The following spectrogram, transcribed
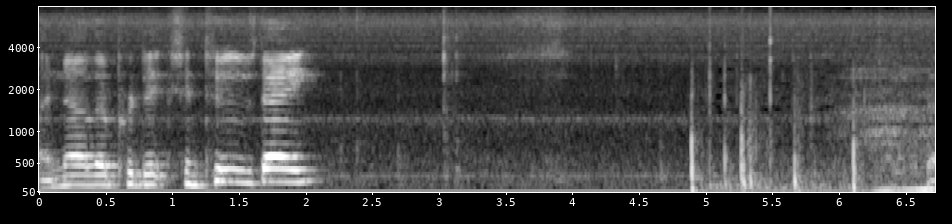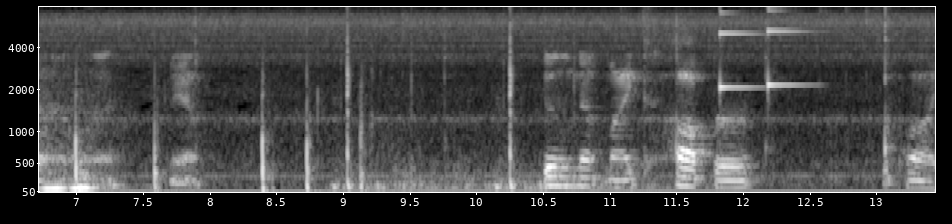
Another Prediction Tuesday. Uh, yeah. Up my copper supply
